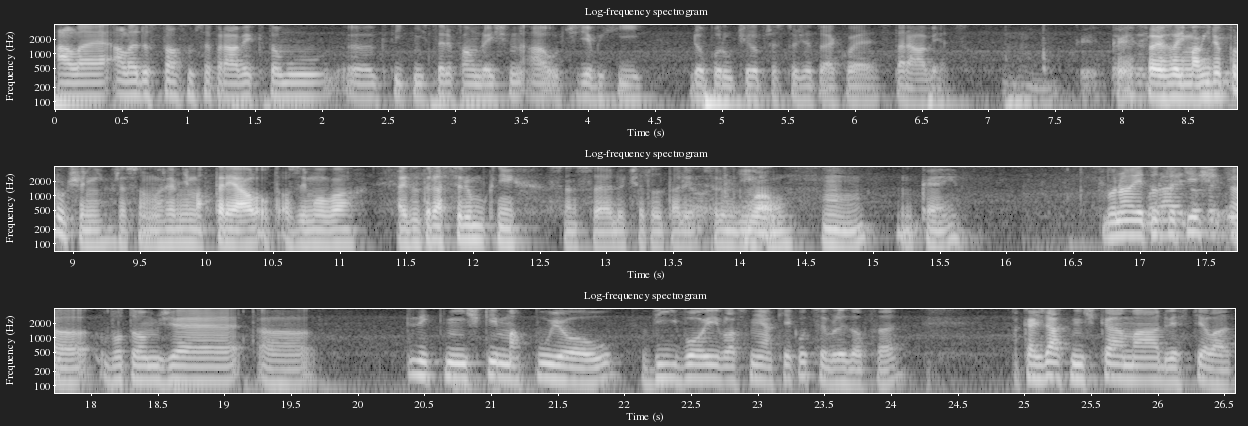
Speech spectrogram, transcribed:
Ale, ale dostal jsem se právě k tomu, eh, k té knížce The Foundation a určitě bych ji doporučil, přestože to jako je stará věc. Okay, to je zajímavý doporučení, protože samozřejmě materiál od Azimova. A je to teda sedm knih, jsem se dočetl tady, sedm dílů. Wow. Mm, okay. Ono je to totiž uh, o tom, že uh, ty knížky mapujou vývoj vlastně nějaké jako civilizace a každá knížka má 200 let.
